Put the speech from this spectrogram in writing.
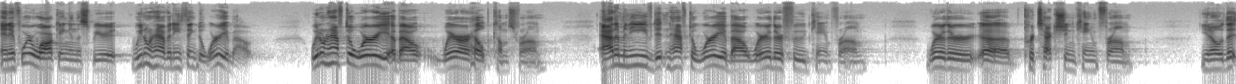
And if we're walking in the Spirit, we don't have anything to worry about. We don't have to worry about where our help comes from. Adam and Eve didn't have to worry about where their food came from, where their uh, protection came from. You know, that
